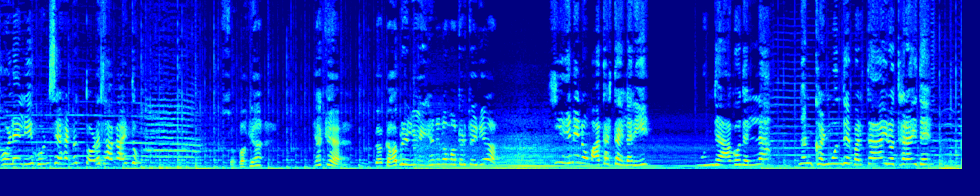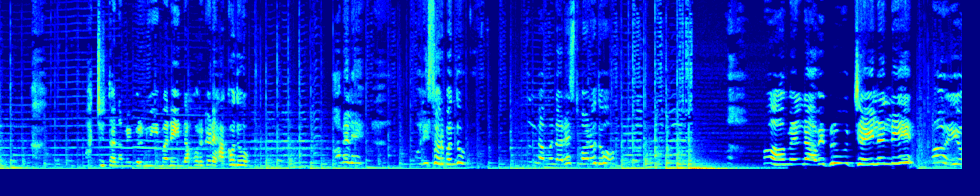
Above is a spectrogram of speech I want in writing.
ಹೊಳೆಲಿ ಹುಣಸೆ ಹಣ್ಣು ತೊಳೆದ ಹಾಗಾಯ್ತು ಸೌಭಾಗ್ಯ, ಯಾಕೆ ಗ- ಗಾಬರಿಲಿ ಏನೇನೋ ಮಾತಾಡ್ತಾ ಇದೀಯಾ? ಏನೇನೋ ಮಾತಾಡ್ತಾ ಇಲ್ಲ ರೀ. ಮುಂದೆ ಆಗೋದೆಲ್ಲ ನನ್ ಕಣ್ಮುಂದೆ ಬರ್ತಾ ಇರೋ ತರ ಇದೆ. ಅಚ್ಚುತ ನಮ್ಮಿಬ್ಬರನ್ನು ಈ ಮನೆಯಿಂದ ಹೊರಗಡೆ ಹಾಕೋದು. ಆಮೇಲೆ ಪೊಲೀಸರು ಬಂದು ನಮ್ಮನ್ನ ಅರೆಸ್ಟ್ ಮಾಡೋದು. ಆಮೇಲೆ ನಾವಿಬ್ರು ಜೈಲಲ್ಲಿ. ಅಯ್ಯೋ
